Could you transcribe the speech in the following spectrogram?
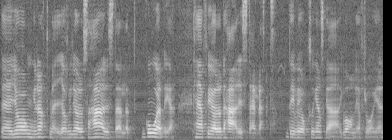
Eh, jag har ångrat mig, jag vill göra så här istället. Går det? Kan jag få göra det här istället? Det är väl också ganska vanliga frågor.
